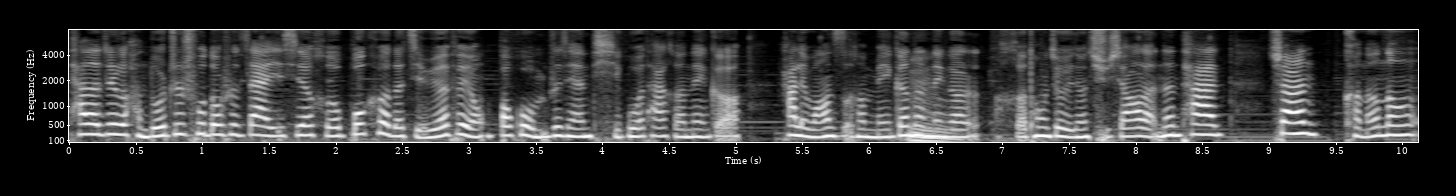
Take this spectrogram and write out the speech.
它的这个很多支出都是在一些和播客的解约费用，包括我们之前提过，他和那个哈利王子和梅根的那个合同就已经取消了。那他虽然可能能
